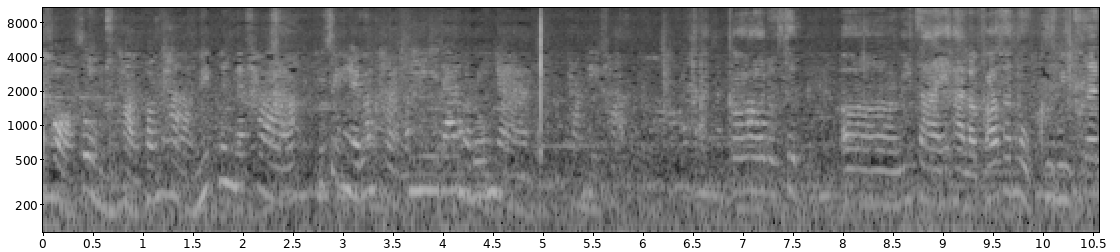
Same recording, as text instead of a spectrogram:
ะขอสุ่มถามคำถามนิดนึงนะคะ รู้สึกยังไงบ้างคะที่ได้มาร่วมงานครั้งนี้ค่ะ ก็รู้สึกเอ่อดีใจค่ะ แล้วก็สนุกคือมีเพื่อน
